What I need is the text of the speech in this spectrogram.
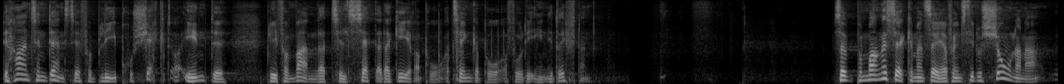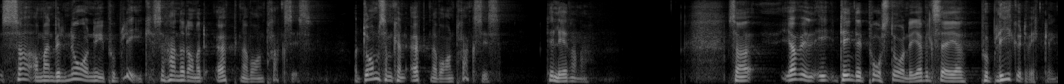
det har en tendens till att förbli projekt och inte blir förvandlat till sätt att agera på och tänka på och få det in i driften. Så på många sätt kan man säga för institutionerna, så om man vill nå en ny publik så handlar det om att öppna vår praxis. Och de som kan öppna vår praxis, det är ledarna. Så jag vill, det är inte ett påstående, jag vill säga publikutveckling.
